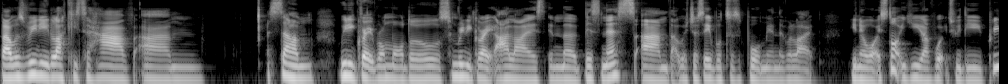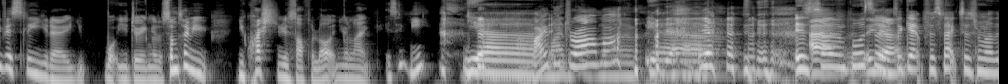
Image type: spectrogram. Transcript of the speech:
But I was really lucky to have um some really great role models, some really great allies in the business um that were just able to support me and they were like, you know what, it's not you. I've worked with you previously, you know, you, what you're doing. Sometimes you you question yourself a lot and you're like, is it me? Yeah. Am I the drama? Yeah. Yeah. It's so Um, important yeah. to get perspectives from other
